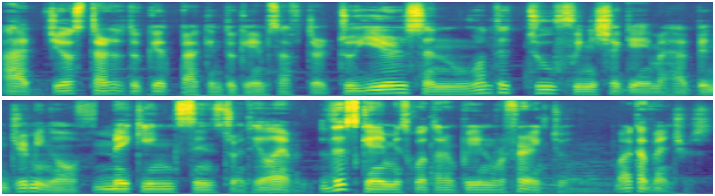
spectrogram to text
I had just started to get back into games after 2 years and wanted to finish a game I had been dreaming of making since 2011. This game is what I've been referring to, Mike Adventures,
